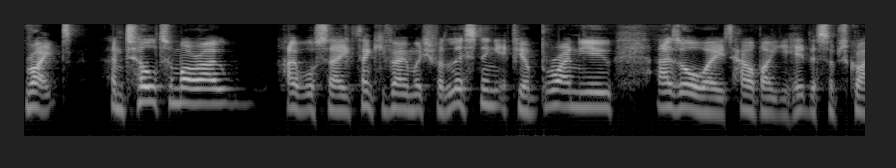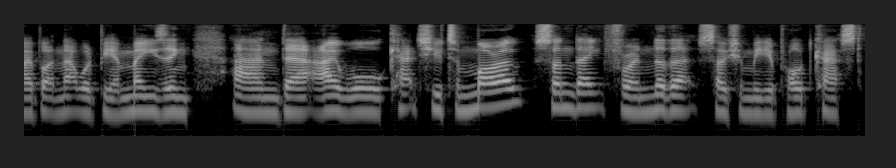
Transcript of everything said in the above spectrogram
Right, until tomorrow, I will say thank you very much for listening. If you're brand new, as always, how about you hit the subscribe button? That would be amazing. And uh, I will catch you tomorrow, Sunday, for another social media broadcast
